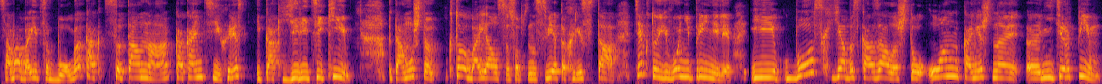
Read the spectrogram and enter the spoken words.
Сова боится Бога как сатана, как антихрист и как еретик еретики. Потому что кто боялся, собственно, света Христа? Те, кто его не приняли. И Босх, я бы сказала, что он, конечно, э, нетерпим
